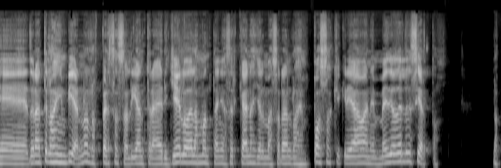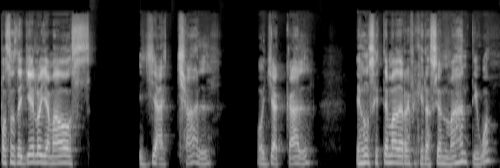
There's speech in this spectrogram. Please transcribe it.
Eh, durante los inviernos, los persas solían traer hielo de las montañas cercanas y almacenarlos en pozos que creaban en medio del desierto. Los pozos de hielo llamados yachal o yakal es un sistema de refrigeración más antiguo.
